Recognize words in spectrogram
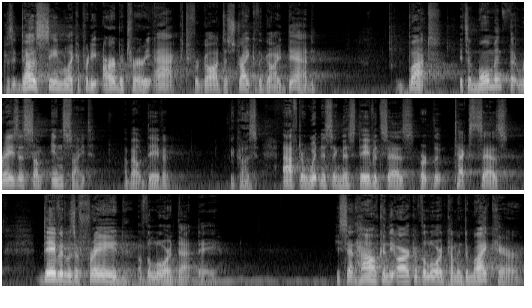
because it does seem like a pretty arbitrary act for God to strike the guy dead, but it's a moment that raises some insight about David. Because after witnessing this, David says, or the text says, David was afraid of the Lord that day. He said, How can the ark of the Lord come into my care?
